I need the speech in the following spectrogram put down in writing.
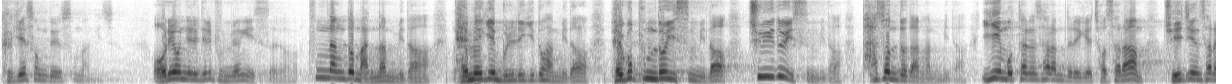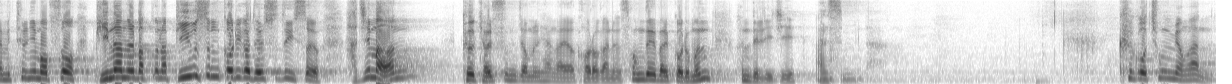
그게 성도의 소망이죠. 어려운 일들이 분명히 있어요. 풍랑도 만납니다. 뱀에게 물리기도 합니다. 배고픔도 있습니다. 추위도 있습니다. 파선도 당합니다. 이해 못하는 사람들에게 저 사람, 죄 지은 사람이 틀림없어 비난을 받거나 비웃음거리가 될 수도 있어요. 하지만 그 결승점을 향하여 걸어가는 성도의 발걸음은 흔들리지 않습니다. 크고 총명한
